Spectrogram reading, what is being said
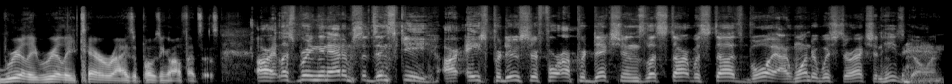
really, really terrorize opposing offenses. All right, let's bring in Adam Studzinski, our ace producer for our predictions. Let's start with Studs. Boy, I wonder which direction he's going.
